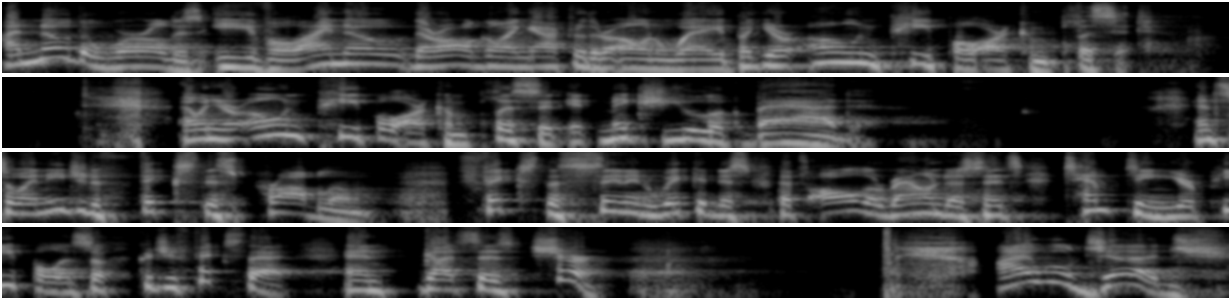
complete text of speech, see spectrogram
I know the world is evil. I know they're all going after their own way, but your own people are complicit. And when your own people are complicit, it makes you look bad. And so I need you to fix this problem. Fix the sin and wickedness that's all around us and it's tempting your people. And so could you fix that? And God says, sure. I will judge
